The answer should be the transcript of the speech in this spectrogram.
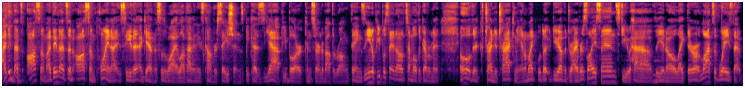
I think that's awesome. I think that's an awesome point. I see that again. This is why I love having these conversations because yeah, people are concerned about the wrong things. And you know, people say that all the time. Oh, the government. Oh, they're trying to track me. And I'm like, well, do you have a driver's license? Do you have mm-hmm. you know, like there are lots of ways that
